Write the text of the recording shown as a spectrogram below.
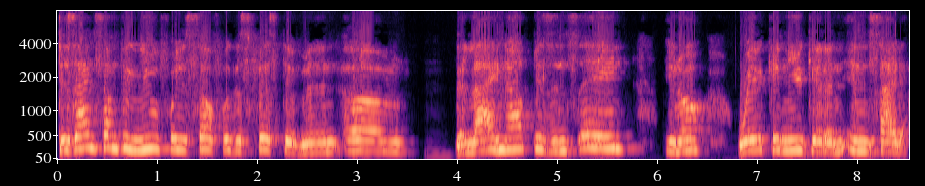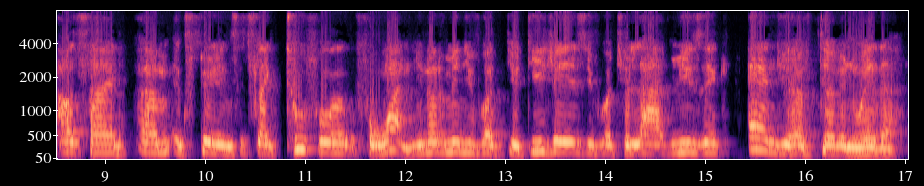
design something new for yourself for this festive, man. Um, the lineup is insane. You know, where can you get an inside outside um, experience? It's like two for, for one. You know what I mean? You've got your DJs, you've got your live music, and you have Durban weather.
